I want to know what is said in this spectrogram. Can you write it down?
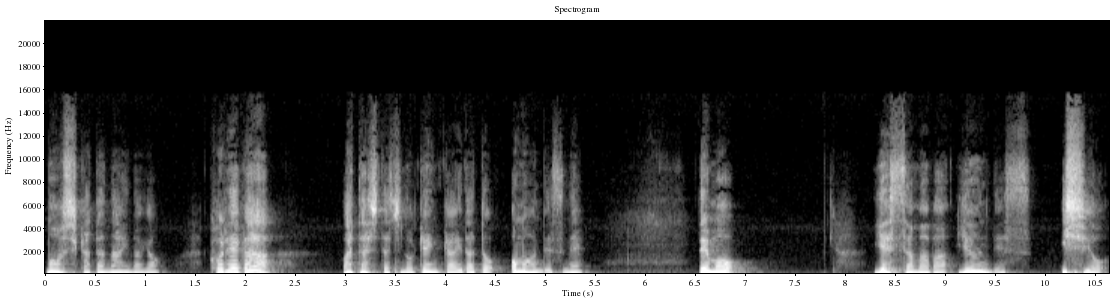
もう仕方ないのよ。これが私たちの限界だと思うんですね。でも、イエス様は言うんです。意を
